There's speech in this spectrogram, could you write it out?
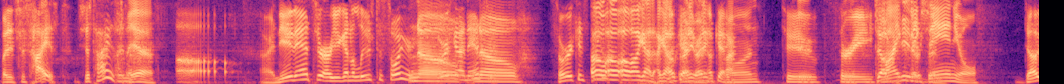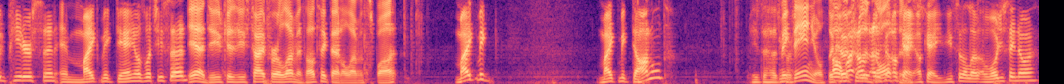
But it's just highest. It's just highest. Yeah. All right, right, need an answer. Or are you going to lose to Sawyer? Sawyer's No, got an answer. no. Sawyer can steal. Oh, oh, oh! I got it. I got Okay, it. Ready, ready? okay. All right. One, Two, three. Doug Mike Pederson. McDaniel. Doug Pederson and Mike McDaniel's what you said? Yeah, dude, because he's tied for 11th. I'll take that 11th spot. Mike Mc Mike McDonald? He's the head coach. McDaniel, the Oh, coach of the oh, Dolphins. Okay, okay. You said 11. What did you say, Noah?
